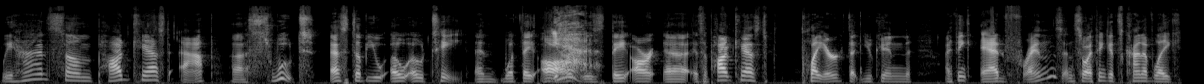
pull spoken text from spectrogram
We had some podcast app, uh, Swoot, S W O O T, and what they are Yeah. is they are. Uh, it's a podcast player that you can, I think, add friends. And so I think it's kind of like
